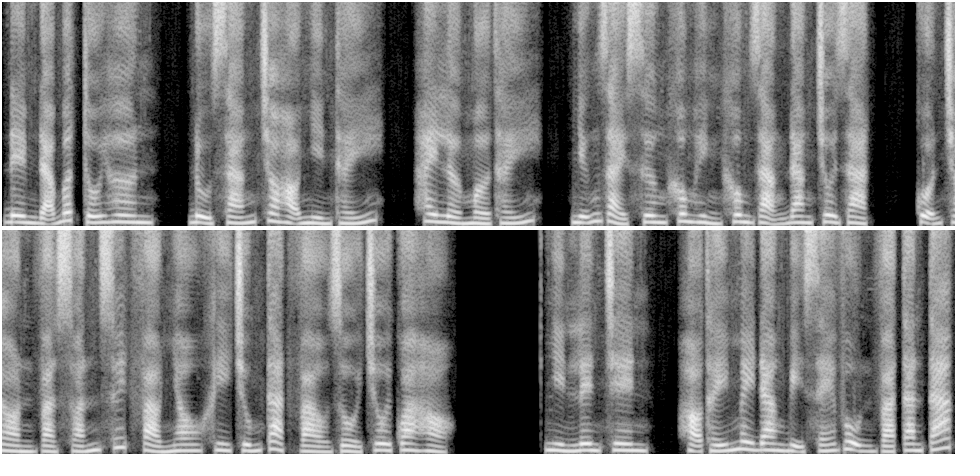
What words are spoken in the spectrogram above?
Đêm đã bớt tối hơn, đủ sáng cho họ nhìn thấy, hay lờ mờ thấy, những dải xương không hình không dạng đang trôi giạt, cuộn tròn và xoắn suýt vào nhau khi chúng tạt vào rồi trôi qua họ. Nhìn lên trên, họ thấy mây đang bị xé vụn và tan tác,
